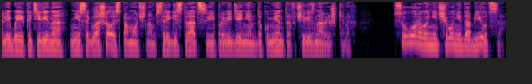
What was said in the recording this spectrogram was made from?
либо Екатерина не соглашалась помочь нам с регистрацией и проведением документов через Нарышкиных. Суворовы ничего не добьются.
